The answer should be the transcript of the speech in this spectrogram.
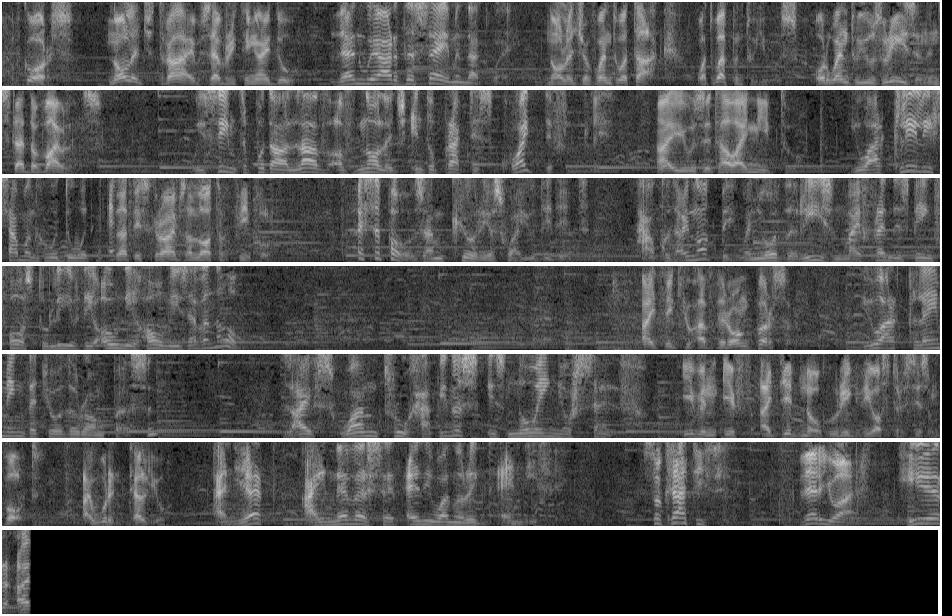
Of course. Knowledge drives everything I do. Then we are the same in that way. Knowledge of when to attack, what weapon to use, or when to use reason instead of violence. We seem to put our love of knowledge into practice quite differently. I use it how I need to. You are clearly someone who would do what... That describes a lot of people. I suppose I'm curious why you did it. How could I not be when you're the reason my friend is being forced to leave the only home he's ever known? I think you have the wrong person. You are claiming that you're the wrong person? Life's one true happiness is knowing yourself. Even if I did know who rigged the ostracism vote, I wouldn't tell you. And yet, I never said anyone rigged anything. Socrates! There you are. Here I...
